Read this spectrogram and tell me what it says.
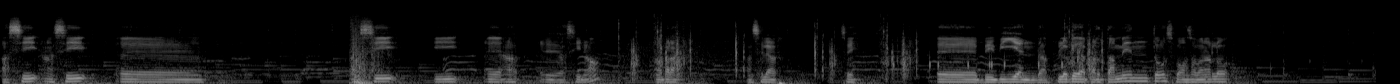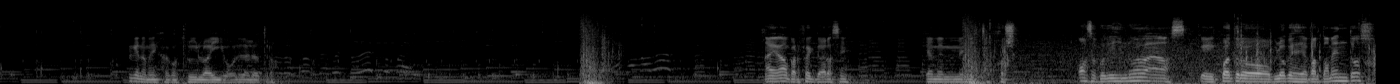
Así, así. Eh, así y eh, así, ¿no? No, pará. Cancelar. Sí. Vivienda, bloque de apartamentos. Vamos a ponerlo... ¿Por qué no me deja construirlo ahí, boludo, el otro? Ahí va, perfecto, ahora sí. Ya me, listo, joya. Vamos a construir nuevas eh, cuatro bloques de apartamentos.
